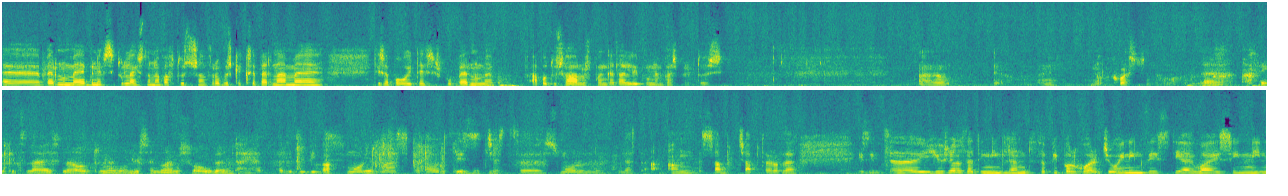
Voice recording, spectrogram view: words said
ε, παίρνουμε έμπνευση τουλάχιστον από αυτούς τους ανθρώπους και ξεπερνάμε τις απογοητεύσεις που παίρνουμε από τους άλλους που εγκαταλείπουν εν πάση περιπτώσει. Uh, yeah, any your question? Uh, I think it's nice now to listen one song then. I have a little bit Ah. more to Yes. ask about Okay, this, okay. just a small last un- sub-chapter of that. Is it uh, usual that in England the people who are joining this DIY scene in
